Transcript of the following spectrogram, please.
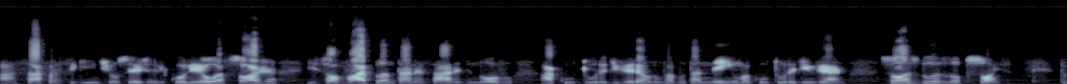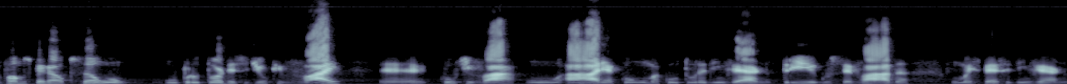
a safra seguinte, ou seja, ele colheu a soja e só vai plantar nessa área de novo a cultura de verão, não vai botar nenhuma cultura de inverno. São as duas opções. Então vamos pegar a opção 1. O produtor decidiu que vai é, cultivar um, a área com uma cultura de inverno, trigo, cevada, uma espécie de inverno.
